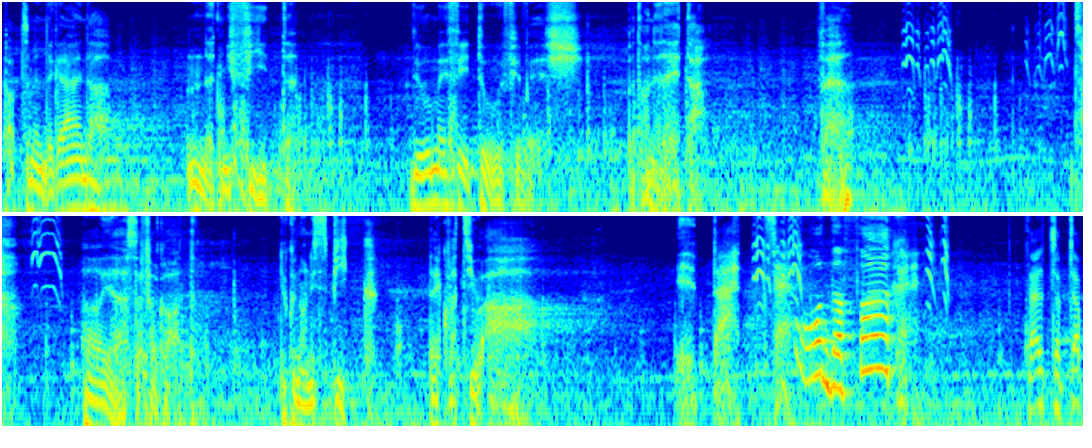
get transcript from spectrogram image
pop them in the grinder, and let me feed. You may feed too if you wish, but only later. Well? Oh yes, I forgot. You can only speak like what you are. Is that What the fuck? Fell, chop, chop.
